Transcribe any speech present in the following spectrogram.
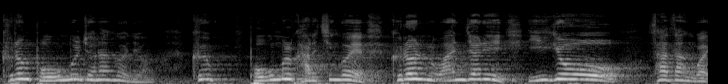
그런 복음을 전한 거죠. 그 복음을 가르친 거예요. 그런 완전히 이교 사상과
